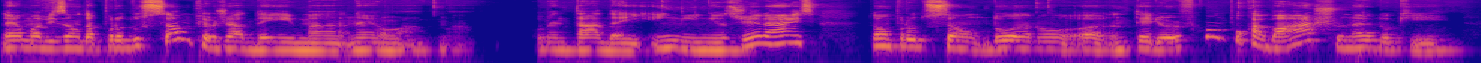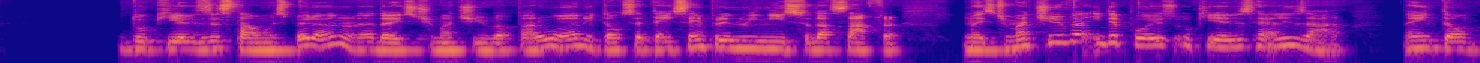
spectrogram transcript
né, uma visão da produção, que eu já dei uma, né, uma, uma comentada aí em linhas gerais. Então, a produção do ano ah, anterior ficou um pouco abaixo né, do que do que eles estavam esperando, né, da estimativa para o ano. Então, você tem sempre no início da safra uma estimativa e depois o que eles realizaram. Né? Então,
